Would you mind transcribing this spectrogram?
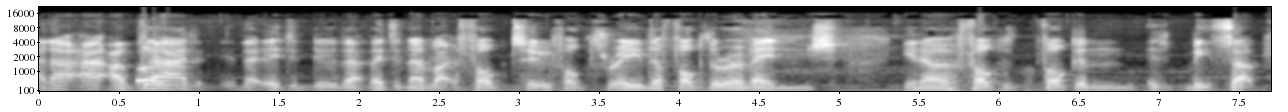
And I, I, I'm glad that they didn't do that. They didn't have like Fog Two, Fog Three, the Fog the Revenge. You know, Fog, Fog and meets up,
